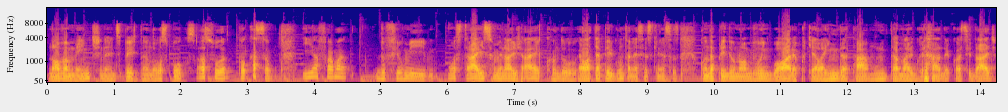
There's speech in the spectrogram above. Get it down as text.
novamente, né, despertando aos poucos a sua vocação. E a forma do filme mostrar isso, homenagear, é quando ela até pergunta né, crianças, quando aprender o nome, vão embora, porque ela ainda está muito amargurada com a cidade.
